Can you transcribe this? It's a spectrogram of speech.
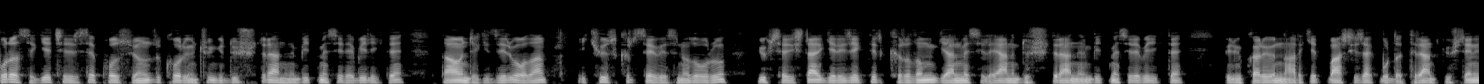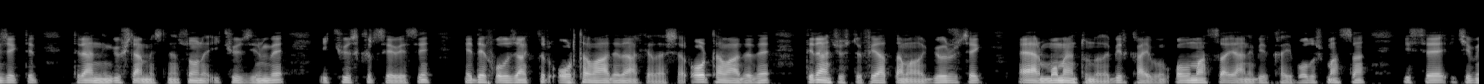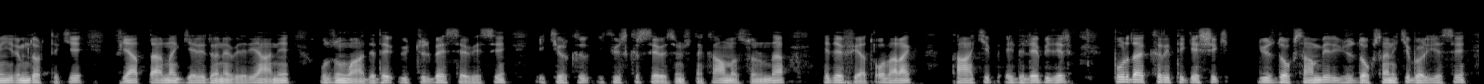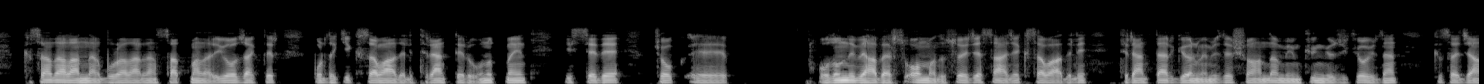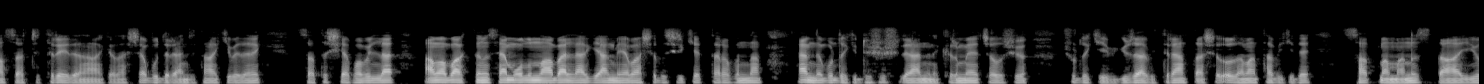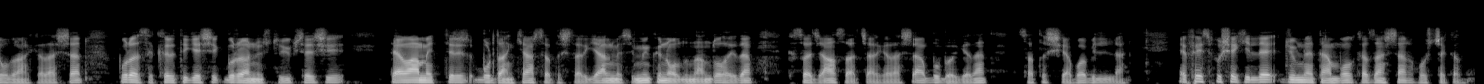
Burası geçilirse pozisyonunuzu koruyun. Çünkü düşüş trendinin bitmesiyle birlikte daha önceki zirve olan 240 seviyesine doğru yükselişler gelecektir. Kırılımın gelmesiyle yani düşüş trendinin bitmesiyle birlikte bir yukarı yönlü hareket başlayacak. Burada trend güçlenecektir. Trendin güçlenmesinden sonra 220 ve 240 seviyesi hedef olacaktır orta vadede arkadaşlar. Orta vadede direnç üstü fiyatlamalar görürsek eğer momentumda da bir kaybı olmazsa yani bir kayıp oluşmazsa ise 2024'teki fiyatlarına geri dönebilir. Yani uzun vadede 305 seviyesi 240, 240 seviyesinin üstünde kalma sonunda hedef fiyat olarak takip edilebilir. Burada kritik eşik 191-192 bölgesi kısa alanlar buralardan satmaları iyi olacaktır. Buradaki kısa vadeli trendleri unutmayın. Hissede çok e, olumlu bir habersi olmadığı sürece sadece kısa vadeli trendler görmemiz de şu anda mümkün gözüküyor. O yüzden kısaca al satçı trade eden arkadaşlar bu direnci takip ederek satış yapabilirler. Ama baktığınız hem olumlu haberler gelmeye başladı şirket tarafından hem de buradaki düşüş trendini kırmaya çalışıyor. Şuradaki güzel bir trend başladı. O zaman tabii ki de satmamanız daha iyi olur arkadaşlar. Burası kritik eşik. Buranın üstü yükselişi devam ettirir. Buradan kar satışları gelmesi mümkün olduğundan dolayı da kısaca al satçı arkadaşlar bu bölgeden satış yapabilirler. Efes bu şekilde cümleten bol kazançlar. Hoşçakalın.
